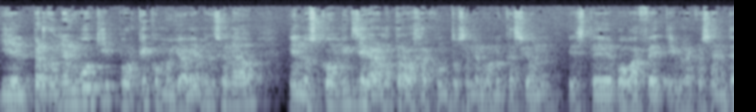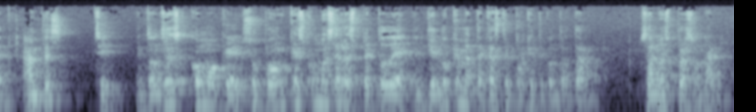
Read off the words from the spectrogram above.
Y él perdona el Wookiee porque, como yo había mencionado, en los cómics llegaron a trabajar juntos en alguna ocasión este Boba Fett y Black Crescent. ¿Antes? Sí, entonces como que supongo que es como ese respeto de entiendo que me atacaste porque te contrataron. O sea, no es personal.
